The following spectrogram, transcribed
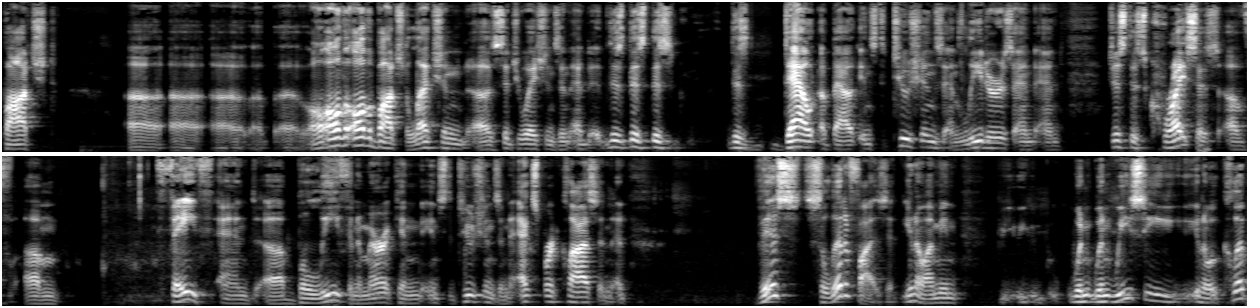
botched uh, uh, all, all, the all the botched election situations and, and this this this this doubt about institutions and leaders and and just this crisis of um, faith and uh, belief in American institutions and expert class, and, and, this solidifies it. You know, I mean, when when we see you know clip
